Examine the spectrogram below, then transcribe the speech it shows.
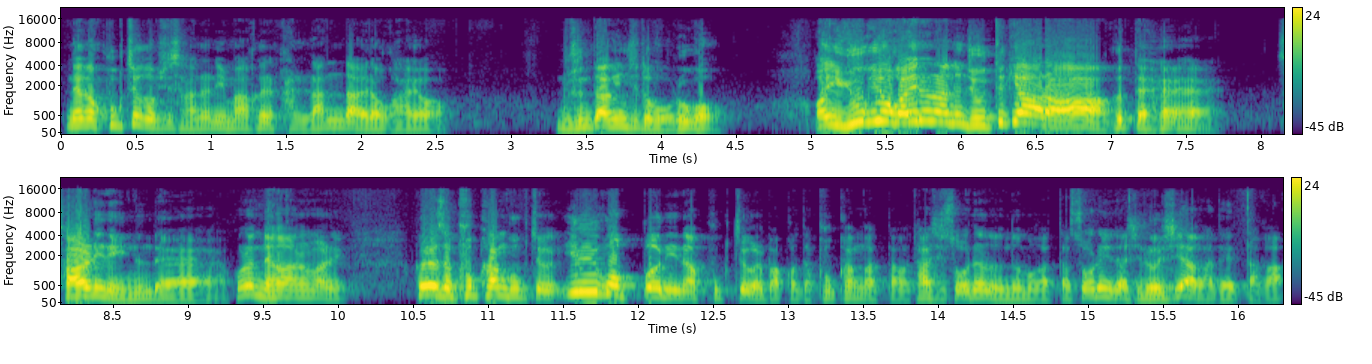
내가 국적 없이 사느니 막 그래 갈란다 이러고 가요. 무슨 땅인지도 모르고. 아니 6.25가 일어났는지 어떻게 알아 그때. 사할린에 있는데. 그래 내가 하는 말이 그래서 북한 국적 일곱 번이나 국적을 바꿨다. 북한 갔다가 다시 소련으로 넘어갔다. 소련이 다시 러시아가 됐다가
